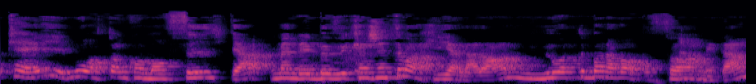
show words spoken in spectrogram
Okej, låt dem komma och fika. Men det behöver kanske inte vara hela dagen. Låt det bara vara på förmiddagen.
